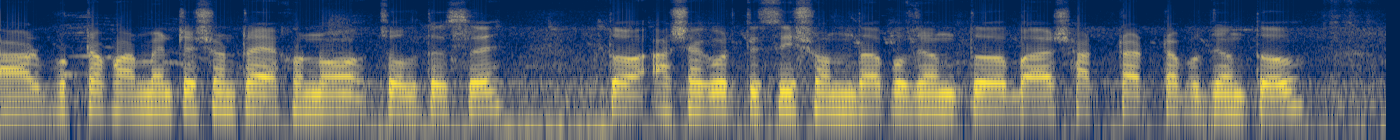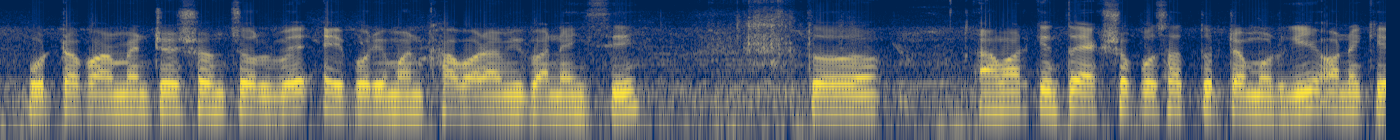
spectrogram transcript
আর ভুট্টা ফার্মেন্টেশনটা এখনও চলতেছে। তো আশা করতেছি সন্ধ্যা পর্যন্ত বা সাতটা, আটটা পর্যন্ত ভুট্টা পারমেন্টেশন চলবে। এই পরিমাণ খাবার আমি বানাইছি। তো আমার কিন্তু একশো পঁচাত্তরটা মুরগি, অনেকে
